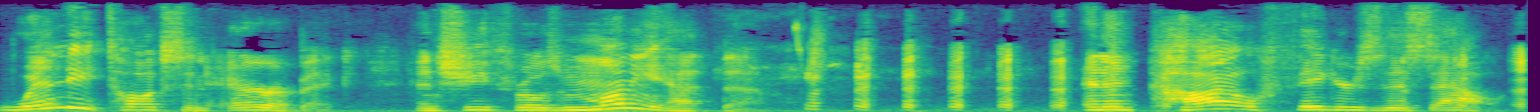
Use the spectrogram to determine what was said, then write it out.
Wendy talks in Arabic and she throws money at them. and then Kyle figures this out.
